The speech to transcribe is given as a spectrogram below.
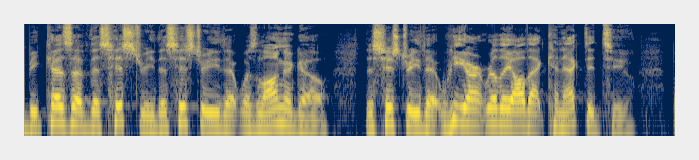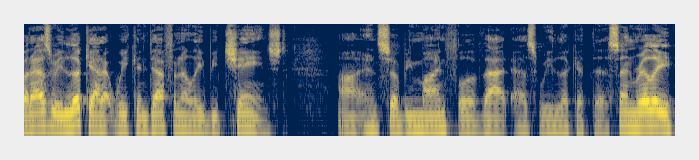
because of this history, this history that was long ago, this history that we aren't really all that connected to? But as we look at it, we can definitely be changed. Uh, and so be mindful of that as we look at this. And really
